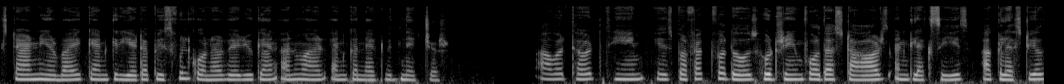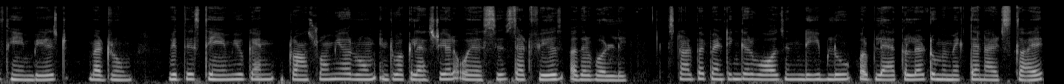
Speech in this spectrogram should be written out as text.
stand nearby can create a peaceful corner where you can unwind and connect with nature. Our third theme is perfect for those who dream for the stars and galaxies, a celestial theme based bedroom. With this theme, you can transform your room into a celestial oasis that feels otherworldly. Start by painting your walls in deep blue or black color to mimic the night sky.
